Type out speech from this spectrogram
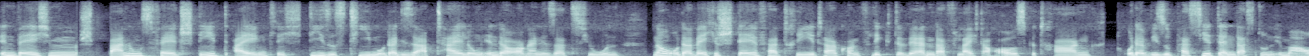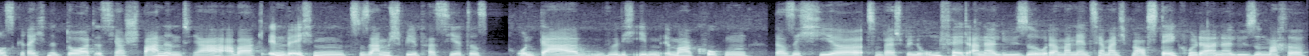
in welchem Spannungsfeld steht eigentlich dieses Team oder diese Abteilung in der Organisation? Ne? Oder welche Stellvertreterkonflikte werden da vielleicht auch ausgetragen? Oder wieso passiert denn das nun immer ausgerechnet dort? Ist ja spannend, ja. Aber in welchem Zusammenspiel passiert es? Und da würde ich eben immer gucken, dass ich hier zum Beispiel eine Umfeldanalyse oder man nennt es ja manchmal auch Stakeholder-Analyse mache.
